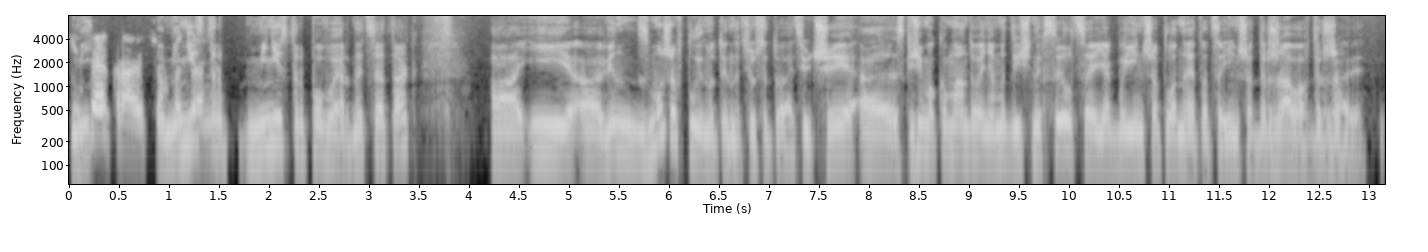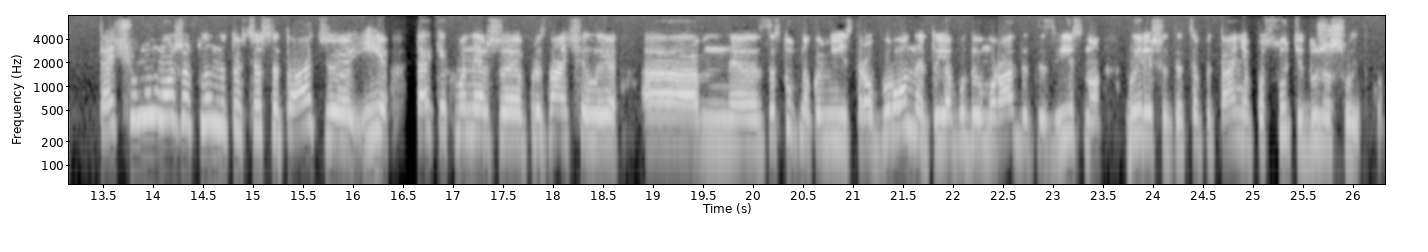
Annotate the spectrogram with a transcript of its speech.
кінця краю цьому міністр, питанню. міністр повернеться так. А, і а, він зможе вплинути на цю ситуацію? Чи, а, скажімо, командування медичних сил це якби інша планета, це інша держава в державі? Та чому може вплинути в цю ситуацію? І так як мене вже призначили е, заступником міністра оборони, то я буду йому радити, звісно, вирішити це питання по суті дуже швидко.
